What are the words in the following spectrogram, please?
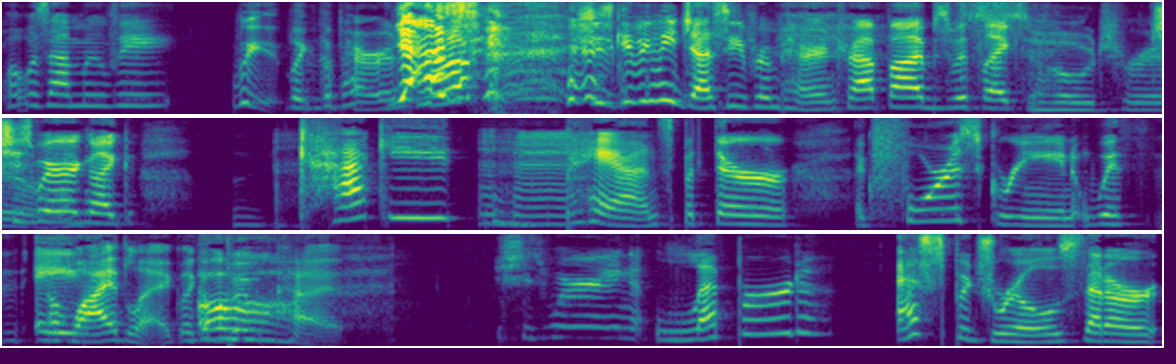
what was that movie? Wait, like the parent Yes, trap? she's giving me Jessie from Parent Trap vibes with like so true. she's wearing like khaki Mhm. pants, but they're like forest green with a, A wide leg, like a Oh. boot cut. She's wearing leopard espadrilles that are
